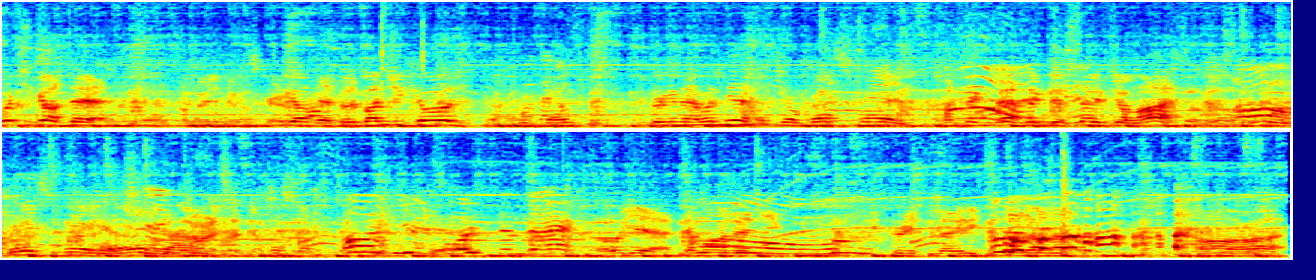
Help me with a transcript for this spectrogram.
What you got there? You got there? Bit of bungee cord? You bringing that with you? It's your best friend. I think that thing just saved your life. Oh, Best friend, eh? oh, here's worse than that. Oh yeah, come on, Angie. Oh. Crazy lady. Stand on up. Alright.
